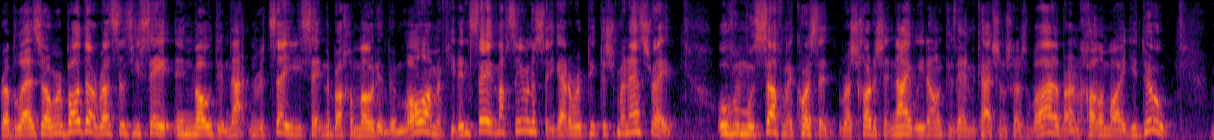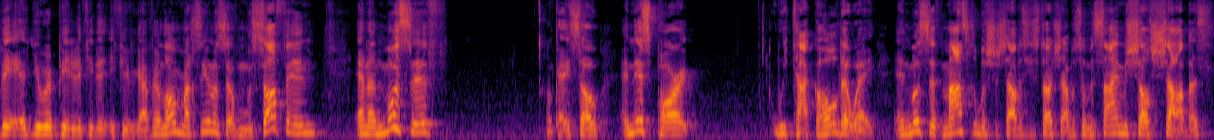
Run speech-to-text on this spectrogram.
Rabbi Lezer Omer Boda, Russ says you say it in Modim, not in Ritzei, you say it in the bracha Modim. Vim Loam, if you didn't say it, Machzirna, so you got to repeat the Shemon Esrei. Uva Musafim, of course, at Rosh Chodesh at night we don't, because they have Mekadosh Rosh Chodesh, but on Cholamoid you do. You repeat it if you if you forgot. Vim Loam, Machzirna, so Musafin, and on Musaf, okay, so in this part, we tack a hold that way. In Musaf Maschil B'Shal Shabbos, you start Shabbos, so Messiah Mishal Shabbos,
